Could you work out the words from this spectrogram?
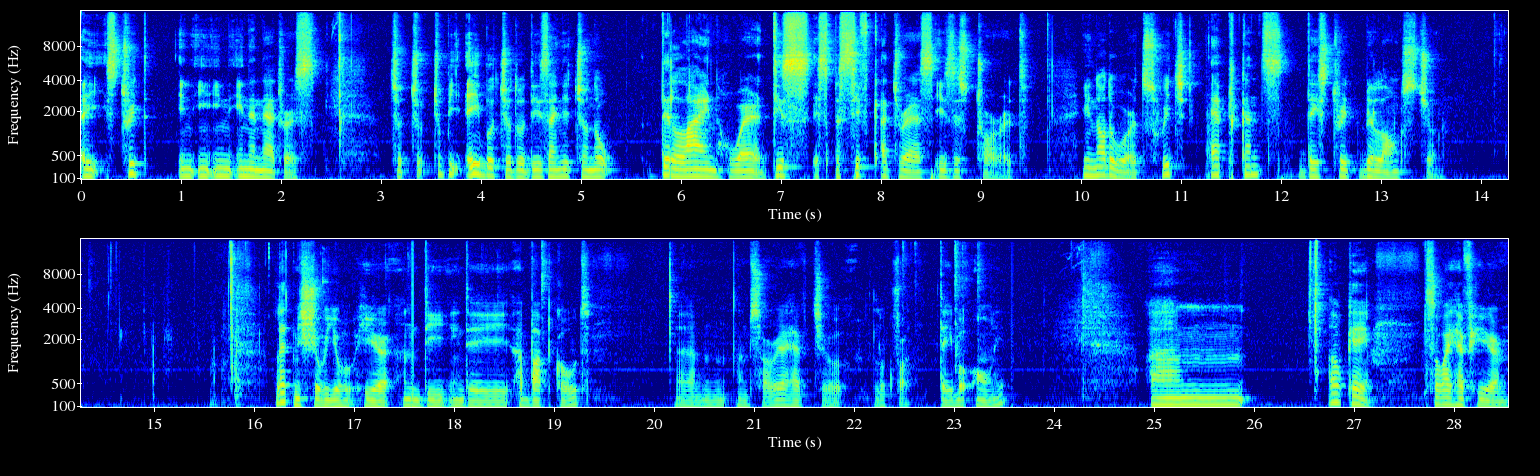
a street in, in, in an address. To, to, to be able to do this, I need to know the line where this specific address is stored. In other words, which applicants the street belongs to. Let me show you here in the in the ABAP code. Um, I'm sorry, I have to look for table only. Um, okay, so I have here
